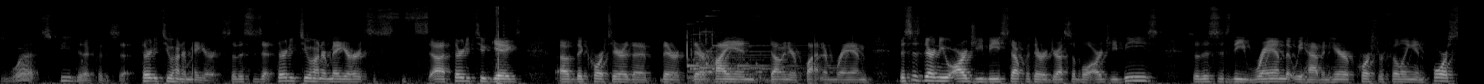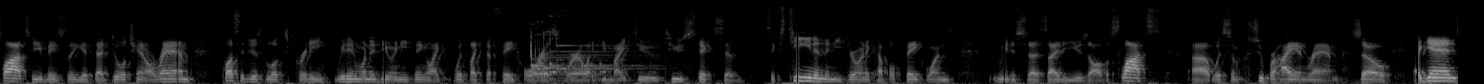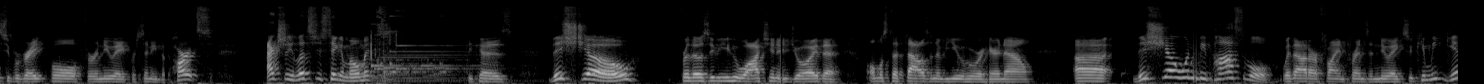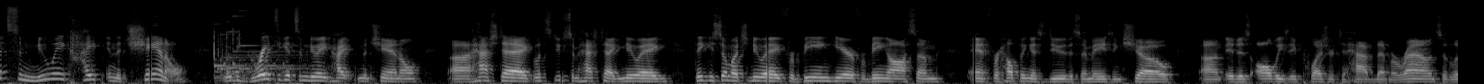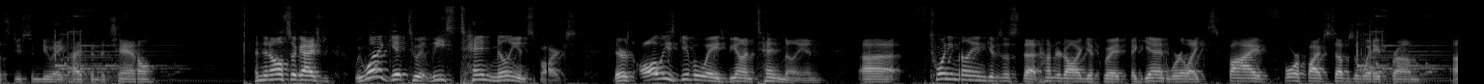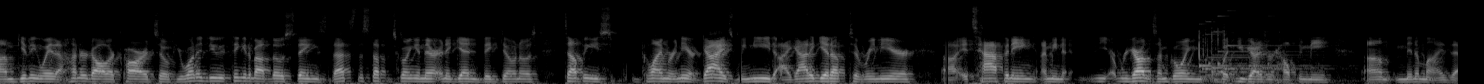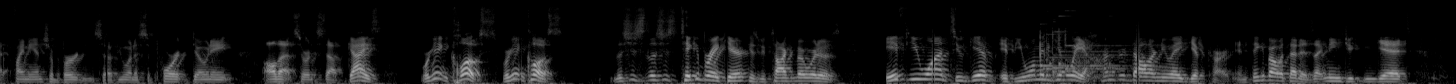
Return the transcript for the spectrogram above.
what speed did I put this at? 3200 megahertz. So this is at 3200 megahertz, uh, 32 gigs of the Corsair, the, their their high-end Dominator Platinum RAM. This is their new RGB stuff with their addressable RGBs. So this is the RAM that we have in here. Of course, we're filling in four slots, so you basically get that dual-channel RAM. Plus, it just looks pretty. We didn't want to do anything like with like the fake Aorus, where like you might do two sticks of 16 and then you throw in a couple fake ones. We just decided to use all the slots. Uh, with some super high-end RAM. So again, super grateful for Newegg for sending the parts. Actually, let's just take a moment because this show, for those of you who watch and enjoy, the almost a thousand of you who are here now, uh, this show wouldn't be possible without our fine friends in Newegg. So can we get some Newegg hype in the channel? It would be great to get some Newegg hype in the channel. Uh, hashtag, let's do some hashtag Newegg. Thank you so much, Newegg, for being here, for being awesome, and for helping us do this amazing show. Um, it is always a pleasure to have them around. So let's do some Newegg hype in the channel. And then also, guys, we want to get to at least 10 million sparks. There's always giveaways beyond 10 million. Uh, 20 million gives us that $100 gift card. Again, we're like five, four or five subs away from um, giving away that $100 card. So if you want to do thinking about those things, that's the stuff that's going in there. And again, big donos to helping you climb Rainier. Guys, we need, I got to get up to Rainier. Uh, it's happening. I mean, regardless, I'm going, but you guys are helping me um, minimize that financial burden. So if you want to support, donate, all that sort of stuff. Guys, we're getting close. We're getting close. Let's just let's just take a break here because we've talked about what it is. If you want to give, if you want me to give away a hundred dollar Newegg gift card, and think about what that is. That means you can get,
